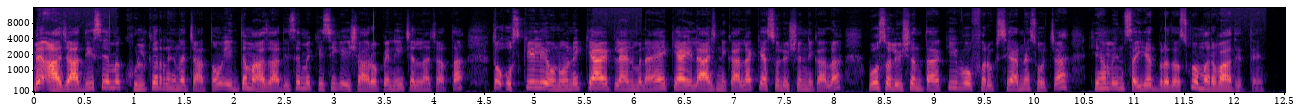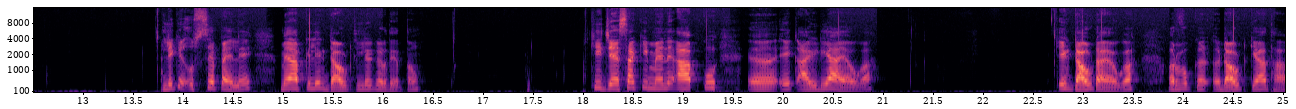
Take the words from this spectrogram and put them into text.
मैं आज़ादी से मैं खुलकर रहना चाहता हूँ, एकदम आज़ादी से मैं किसी के इशारों पे नहीं चलना चाहता। तो उसके लिए उन्होंने क्या प्लान बनाया, क्या इलाज निकाला, क्या सोल्यूशन निकाला? वो सोल्यूशन था कि वो फरुख सियार ने सोचा कि हम इन सैयद ब्रदर्स को मरवा देते हैं। लेकिन उससे पहले मैं आपके लिए एक डाउट क्लियर कर देता हूँ कि जैसा कि मैंने आपको एक आइडिया आया होगा एक डाउट आया होगा, और वो डाउट क्या था?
